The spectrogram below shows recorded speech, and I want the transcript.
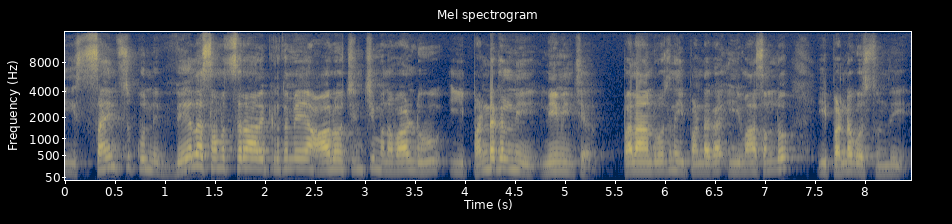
ఈ సైన్స్ కొన్ని వేల సంవత్సరాల క్రితమే ఆలోచించి మన వాళ్ళు ఈ పండగల్ని నియమించారు. పలానా రోజున ఈ పండగ ఈ మాసంలో ఈ పండగ వస్తుంది.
